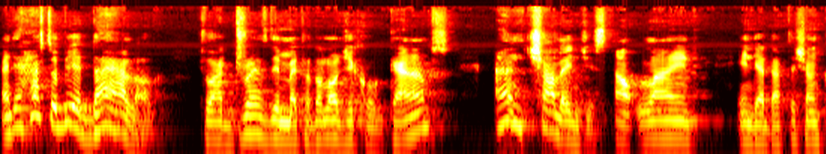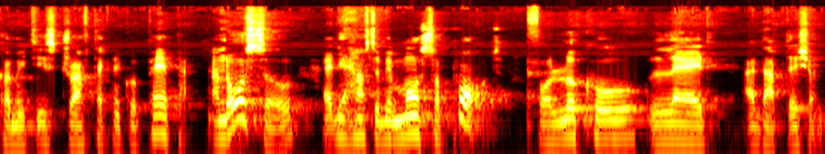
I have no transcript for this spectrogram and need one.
And there has to be a dialogue to address the methodological gaps and challenges outlined in the Adaptation Committee's draft technical paper. And also, uh, there has to be more support for local led adaptation.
